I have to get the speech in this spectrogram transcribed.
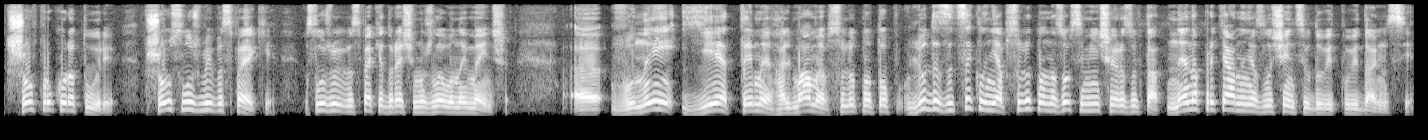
що в прокуратурі, що в службі безпеки. В службі безпеки, до речі, можливо, найменше. Е, Вони є тими гальмами абсолютно топ. Люди зациклені абсолютно на зовсім інший результат. Не на притягнення злочинців до відповідальності,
